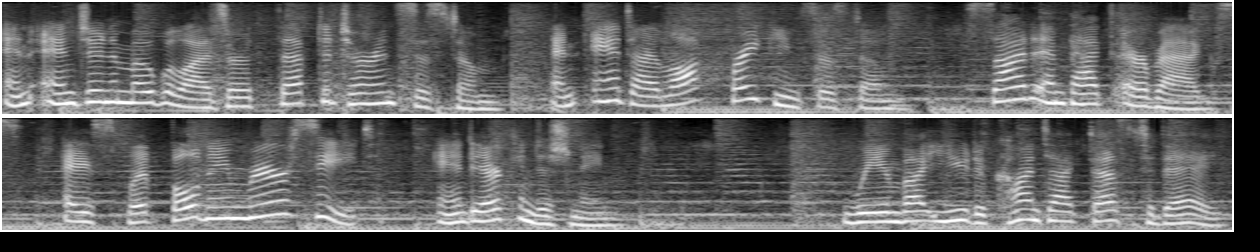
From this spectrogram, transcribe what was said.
an engine immobilizer theft deterrent system, an anti-lock braking system, side impact airbags, a split folding rear seat, and air conditioning. We invite you to contact us today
